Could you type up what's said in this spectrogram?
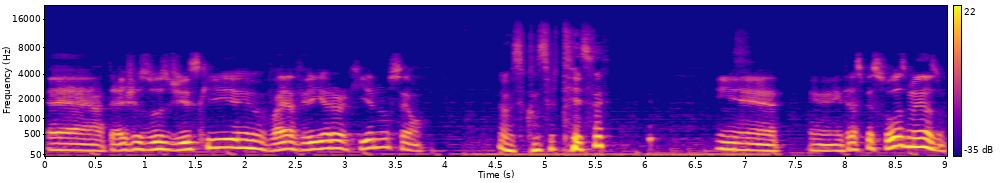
é, até Jesus diz que vai haver hierarquia no céu. Não, isso com certeza. É, é, entre as pessoas mesmo.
